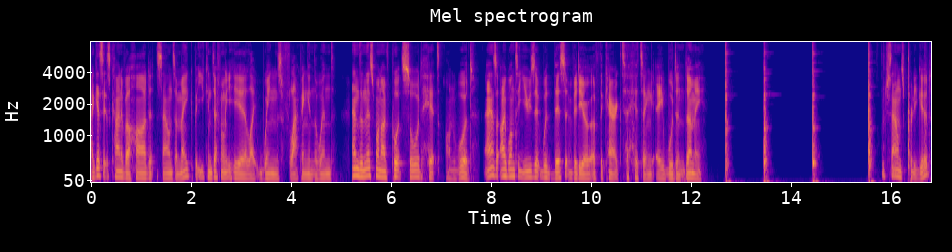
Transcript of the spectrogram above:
I guess it's kind of a hard sound to make, but you can definitely hear like wings flapping in the wind. And in this one I've put sword hit on wood, as I want to use it with this video of the character hitting a wooden dummy. Which sounds pretty good.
